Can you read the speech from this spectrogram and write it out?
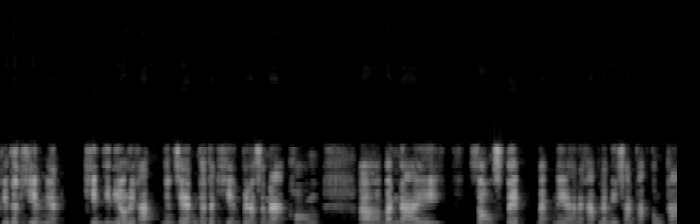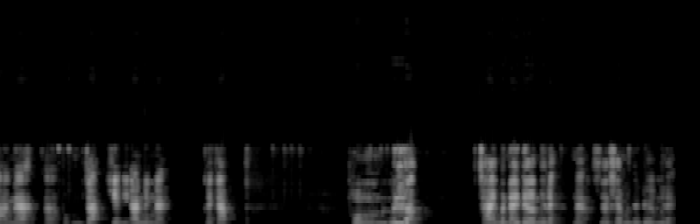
คือถ้าเขียนเนี่ยเขียนทีเดียวเลยครับ อย่างเช่น ถ้าจะเขียนเป็นลักษณะของอบันได2สเต็ปแบบนี้นะครับ และมีชั้นพักตรงกลางนะะผมจะเขียนอีกอันหนึ่งนะนะครับ ผมเลือกใช้บันไดเดิมนี่แหละนะเลือกใช้บันไดเดิมนี่แหละ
